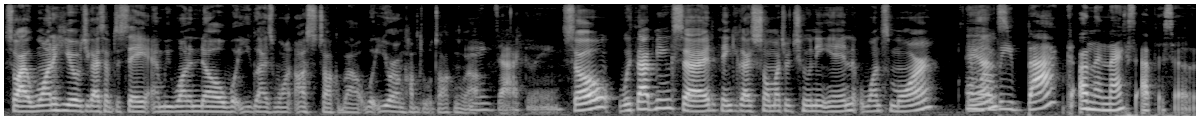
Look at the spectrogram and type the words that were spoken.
So I want to hear what you guys have to say and we want to know what you guys want us to talk about, what you're uncomfortable talking about. Exactly. So, with that being said, thank you guys so much for tuning in once more. And, And, we'll be back on the next episode.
